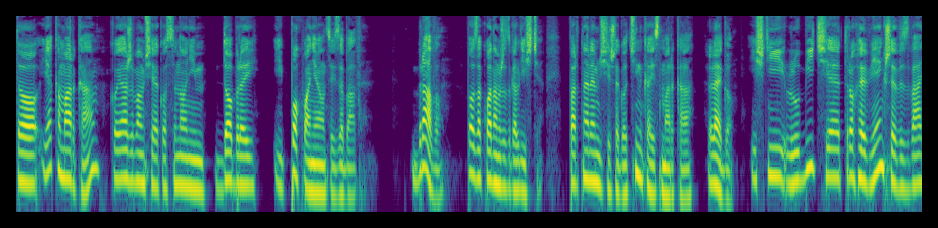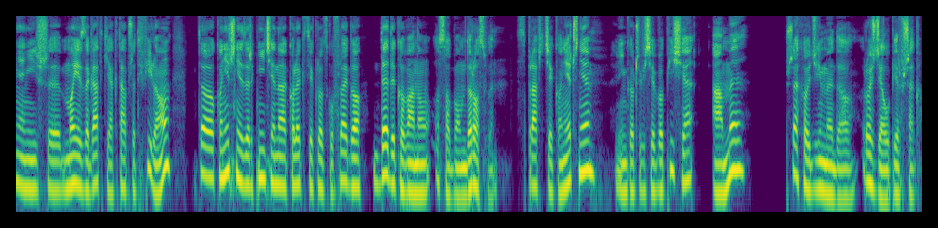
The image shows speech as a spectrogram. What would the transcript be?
to jaka marka kojarzy Wam się jako synonim dobrej i pochłaniającej zabawy? Brawo, bo zakładam, że zgadliście. Partnerem dzisiejszego odcinka jest marka Lego. Jeśli lubicie trochę większe wyzwania niż moje zagadki, jak ta przed chwilą, to koniecznie zerknijcie na kolekcję klocków Lego dedykowaną osobom dorosłym. Sprawdźcie koniecznie, link oczywiście w opisie, a my przechodzimy do rozdziału pierwszego.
